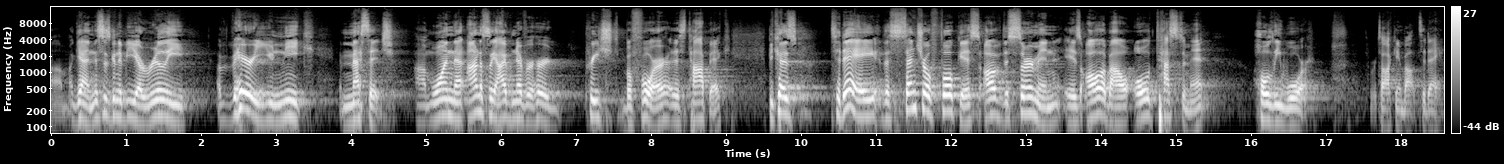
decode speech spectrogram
Um, again, this is going to be a really, a very unique message. Um, one that honestly I've never heard preached before, this topic, because today the central focus of the sermon is all about Old Testament holy war. We're talking about today.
